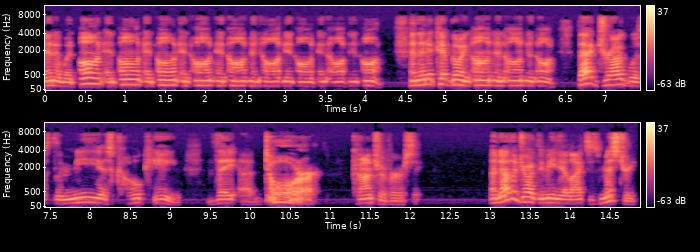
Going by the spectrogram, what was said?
And it went on and on and on and on and on and on and on and on and on. And then it kept going on and on and on. That drug was the media's cocaine. They adore controversy. Another drug the media likes is mystery.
